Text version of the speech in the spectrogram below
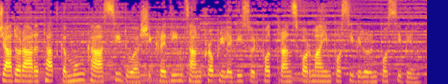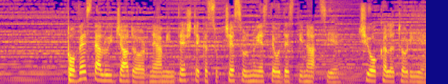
Jador a arătat că munca asiduă și credința în propriile visuri pot transforma imposibilul în posibil. Povestea lui Jador ne amintește că succesul nu este o destinație, ci o călătorie.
